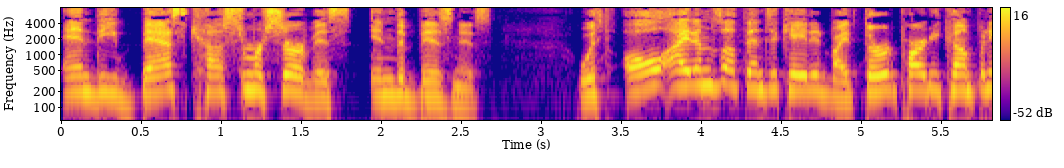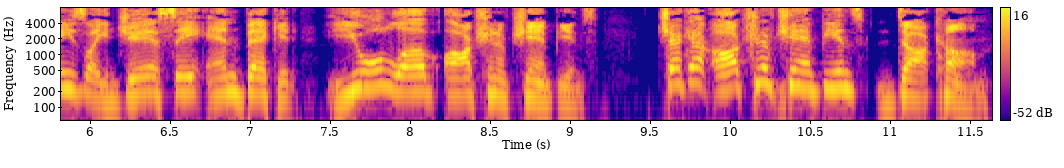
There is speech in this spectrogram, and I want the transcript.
and the best customer service in the business. With all items authenticated by third party companies like JSA and Beckett, you'll love Auction of Champions. Check out auctionofchampions.com.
